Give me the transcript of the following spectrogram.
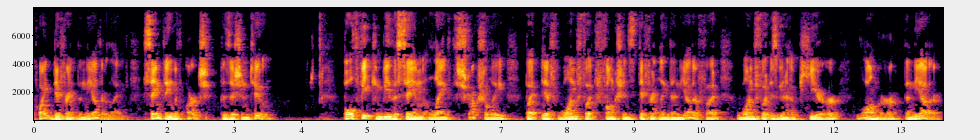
quite different than the other leg. Same thing with arch position too. Both feet can be the same length structurally, but if one foot functions differently than the other foot, one foot is going to appear longer than the other.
